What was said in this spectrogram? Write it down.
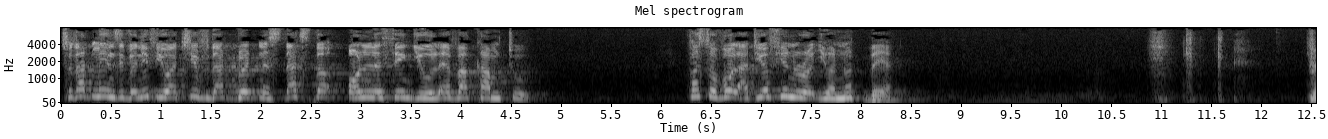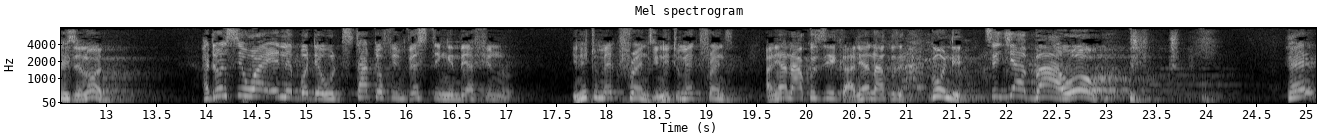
So that means even if you achieve that greatness, that's the only thing you will ever come to. First of all, at your funeral, you are not there. Praise the Lord. I don't see why anybody would start off investing in their funeral. You need to make friends. You need to make friends. ani anakuziika ani anakuziika gundi sijja baawo eh?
